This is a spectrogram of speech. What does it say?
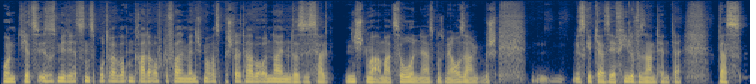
Und jetzt ist es mir letzten zwei, drei Wochen gerade aufgefallen, wenn ich mal was bestellt habe online. Und das ist halt nicht nur Amazon, ja, das muss man auch sagen. Es gibt ja sehr viele Versandhändler. dass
